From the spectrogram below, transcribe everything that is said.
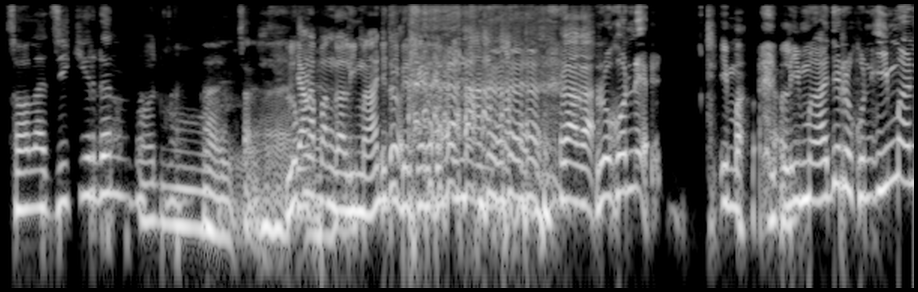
sholat zikir dan Waduh. Nah, Lu Yang- kenapa enggak lima aja Itu- biar kayak rukun iman? enggak enggak Rukun ima lima aja rukun iman.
